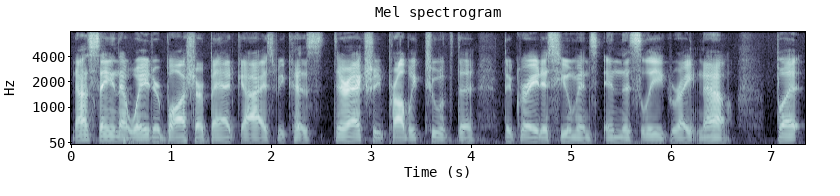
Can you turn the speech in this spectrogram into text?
Not saying that Wade or Bosh are bad guys because they're actually probably two of the, the greatest humans in this league right now. But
